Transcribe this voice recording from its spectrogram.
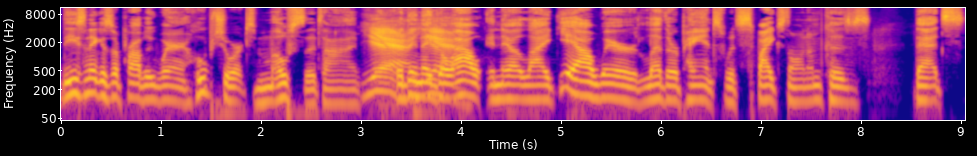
these niggas are probably wearing hoop shorts most of the time. Yeah. But then they go out and they're like, yeah, I'll wear leather pants with spikes on them because that's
